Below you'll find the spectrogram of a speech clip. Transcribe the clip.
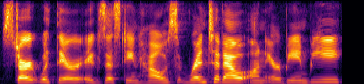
start with their existing house rent it out on airbnb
